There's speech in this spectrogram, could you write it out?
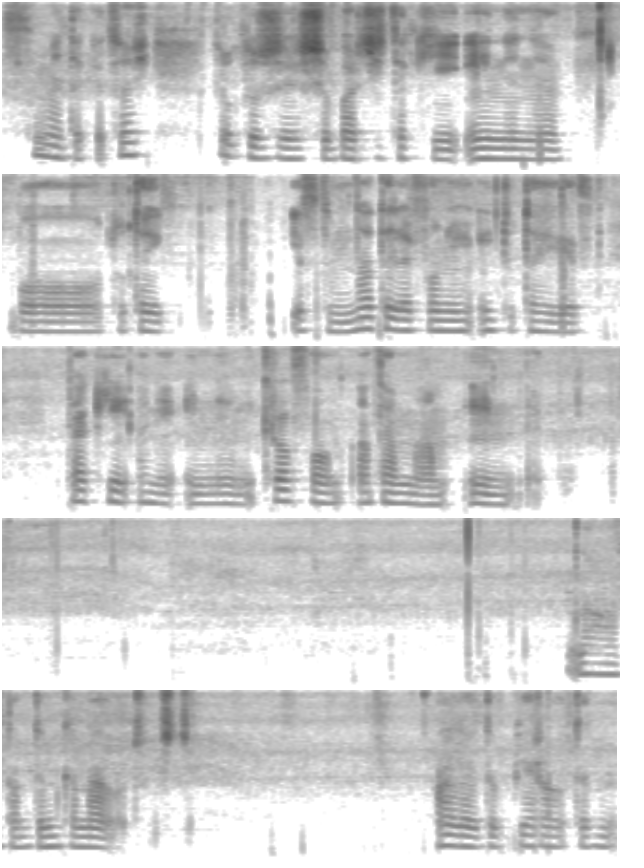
w sumie takie coś, tylko że jeszcze bardziej taki inny, bo tutaj jestem na telefonie i tutaj jest taki, a nie inny mikrofon, a tam mam inny. Na tamtym kanale oczywiście. Ale dopiero ten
